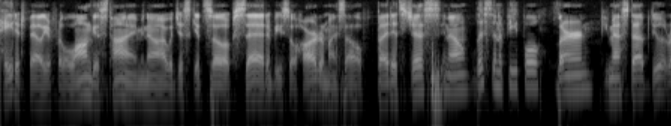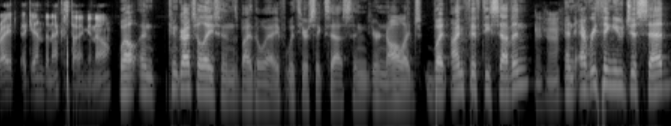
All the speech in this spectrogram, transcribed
hated failure for the longest time. You know, I would just get so upset and be so hard on myself. But it's just, you know, listen to people, learn. If you messed up, do it right again the next time, you know? Well, and congratulations, by the way, with your success and your knowledge. But I'm 57, hmm and everything you just said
